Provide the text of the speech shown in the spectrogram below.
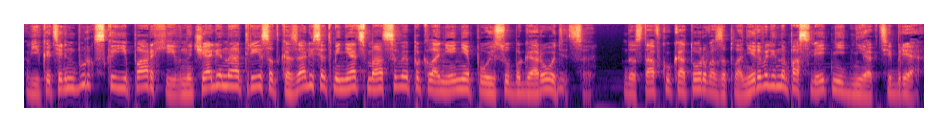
В Екатеринбургской епархии вначале на отрез отказались отменять массовое поклонение поясу Богородицы, доставку которого запланировали на последние дни октября.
